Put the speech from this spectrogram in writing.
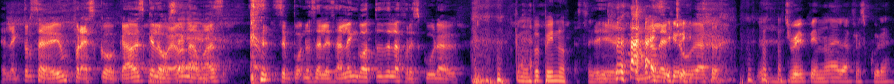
El Héctor se ve bien fresco. Cada vez que lo veo, sé. nada más se, pone- se le salen gotas de la frescura. güey. Como un pepino. Sí, una lechuga. dripping, ¿no? De la frescura.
